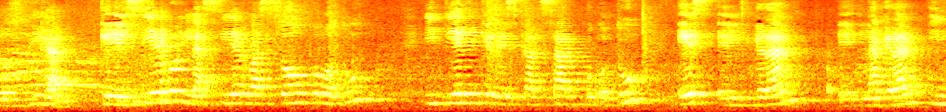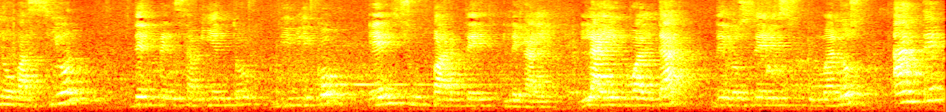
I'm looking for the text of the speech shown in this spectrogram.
nos digan que el siervo y la sierva son como tú y tienen que descansar como tú es el gran, eh, la gran innovación del pensamiento bíblico en su parte legal. La igualdad de los seres humanos ante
